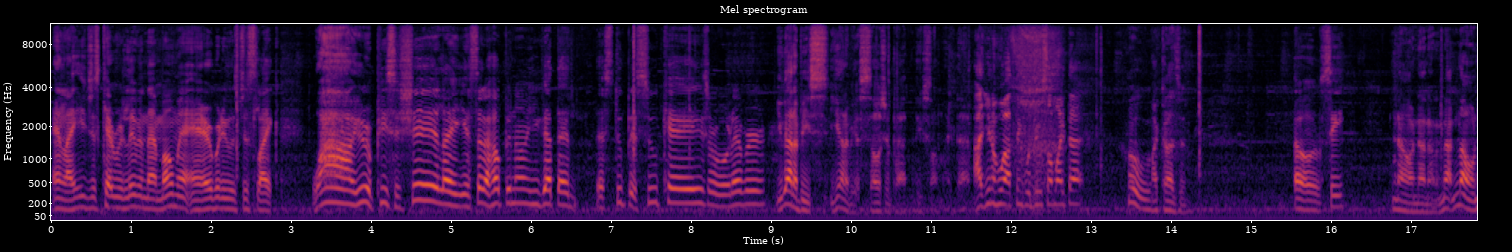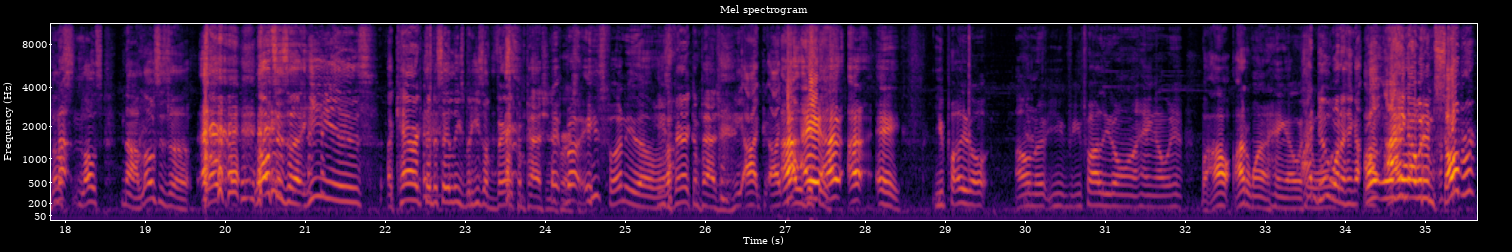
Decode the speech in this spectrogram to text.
and like he just kept reliving that moment, and everybody was just like, "Wow, you're a piece of shit!" Like instead of helping him, you got that that stupid suitcase or whatever. You gotta be you gotta be a sociopath to do something like that. I, you know who I think would do something like that? Who? My cousin. Oh, see. No, no, no, no, no. No. Los, Los, nah, Los is a Los, Los is a he is a character to say the least, but he's a very compassionate Hey, bro, he's funny though. Bro. He's very compassionate. He, I, I, I, I, hey, I. I, hey, you probably don't. I don't know. You you probably don't want to hang out with him, but I I'd want to hang out with him. I do want to hang out. one- I, one I hang out with him sober.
